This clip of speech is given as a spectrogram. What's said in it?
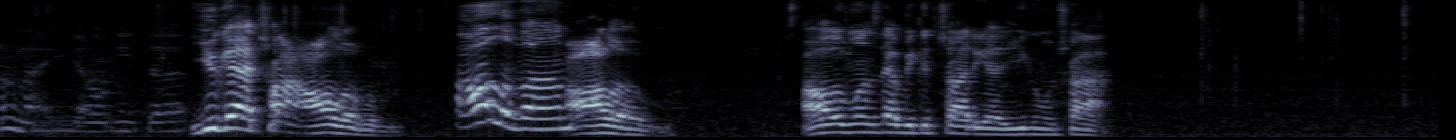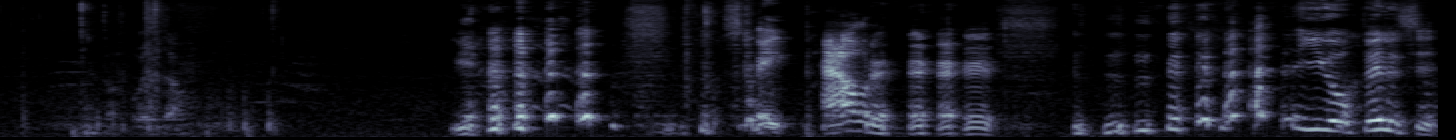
I'm not even gonna eat that. You gotta try all of them. All of them. All of them. All the ones that we could try together, you gonna try. Wait, though. Yeah. Straight powder. you gonna finish it.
